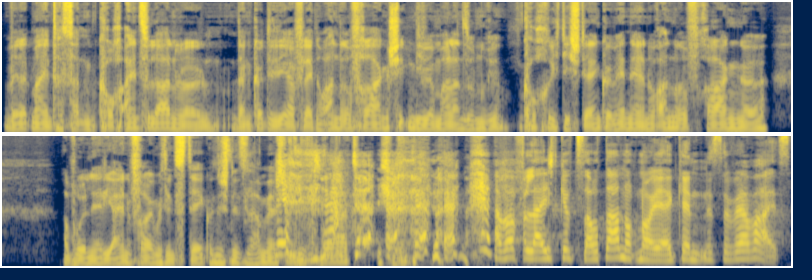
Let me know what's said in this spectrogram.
wäre das mal interessant, einen Koch einzuladen oder dann könntet ihr ja vielleicht noch andere Fragen schicken, die wir mal an so einen Koch richtig stellen können. Wir hätten ja noch andere Fragen, äh, obwohl ja die eine Frage mit dem Steak und dem Schnitzel haben wir ja schon geklärt. Aber vielleicht gibt's auch da noch neue Erkenntnisse, wer weiß.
